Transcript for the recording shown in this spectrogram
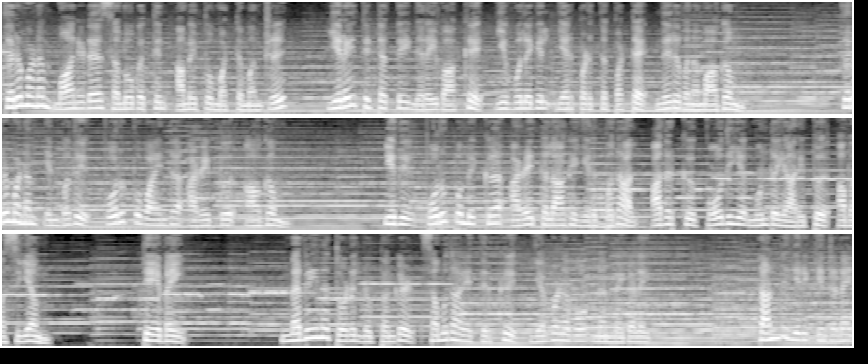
திருமணம் மானிட சமூகத்தின் அமைப்பு மட்டுமன்று இறை திட்டத்தை நிறைவாக்க இவ்வுலகில் ஏற்படுத்தப்பட்ட நிறுவனமாகும். திருமணம் என்பது பொறுப்பு வாய்ந்த அழைப்பு ஆகும். இது பொறுப்புமிக்க அழைத்தலாக இருப்பதால் அதற்கு போதிய முன்தயாரிப்பு அவசியம். தேவை. நவீன தொழில்நுட்பங்கள் சமுதாயத்திற்கு எவ்வளவோ நன்மைகளை தந்து இருக்கின்றன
